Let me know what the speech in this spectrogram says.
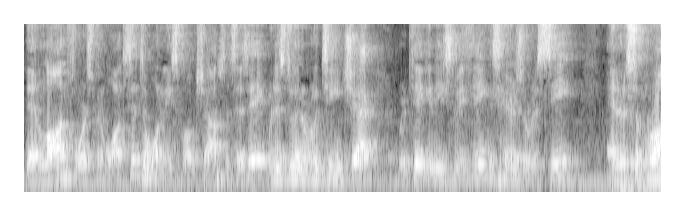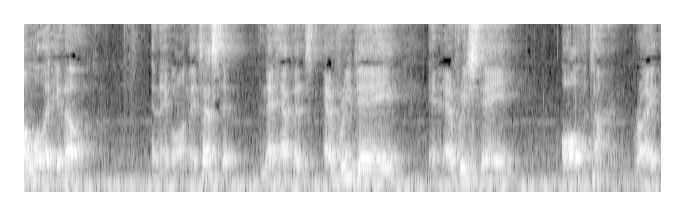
Then law enforcement walks into one of these smoke shops and says, "Hey, we're just doing a routine check. We're taking these three things. Here's a receipt, and if there's something wrong, we'll let you know." and they go and they test it. And that happens every day in every state, all the time, right?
